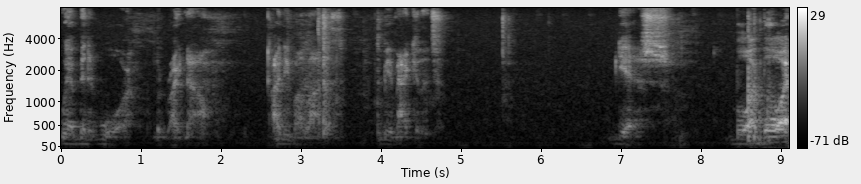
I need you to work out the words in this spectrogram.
we have been at war. But right now, I need my life to be immaculate. Yes. Boy, boy.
